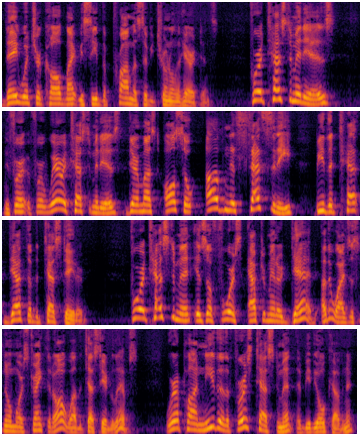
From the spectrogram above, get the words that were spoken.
they which are called might receive the promise of eternal inheritance. For a testament is for, for where a testament is, there must also of necessity be the te- death of the testator. For a testament is of force after men are dead. Otherwise, it's no more strength at all while the testator lives. Whereupon neither the first testament, that'd be the old covenant,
